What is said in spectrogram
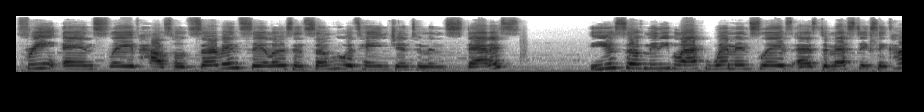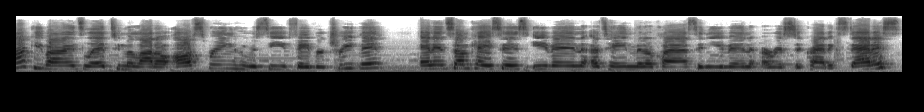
free and slave household servants, sailors, and some who attained gentleman's status. The use of many black women slaves as domestics and concubines led to mulatto offspring who received favored treatment and in some cases even attain middle class and even aristocratic status.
